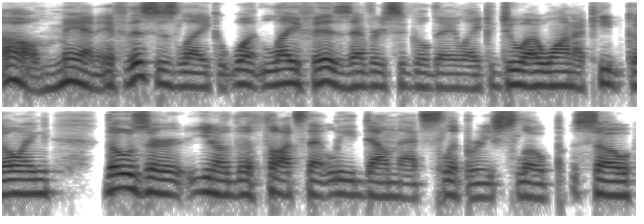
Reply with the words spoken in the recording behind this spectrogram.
oh man, if this is like what life is every single day, like, do I want to keep going? Those are, you know, the thoughts that lead down that slippery slope. So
